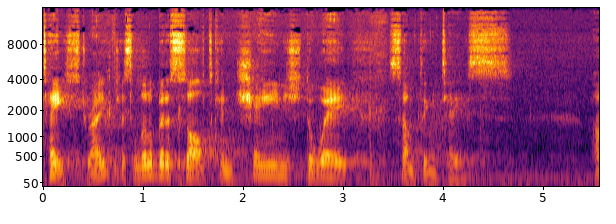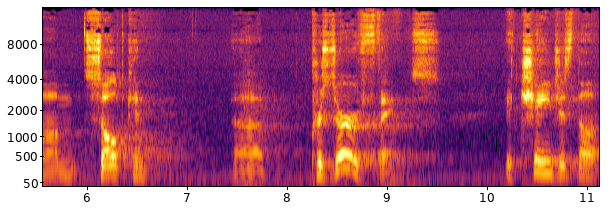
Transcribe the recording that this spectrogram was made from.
taste, right? Just a little bit of salt can change the way something tastes. Um, salt can uh, preserve things, it changes the,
